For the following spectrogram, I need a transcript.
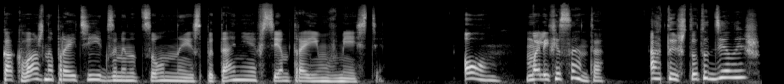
как важно пройти экзаменационные испытания всем троим вместе. «О, Малефисента, а ты что тут делаешь?»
